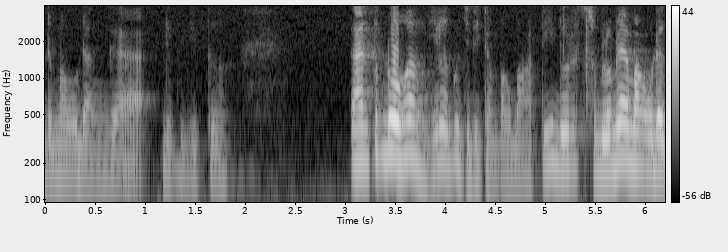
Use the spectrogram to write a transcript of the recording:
Demam udah nggak gitu-gitu ngantuk doang. Gila gue jadi gampang banget tidur. Sebelumnya emang udah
